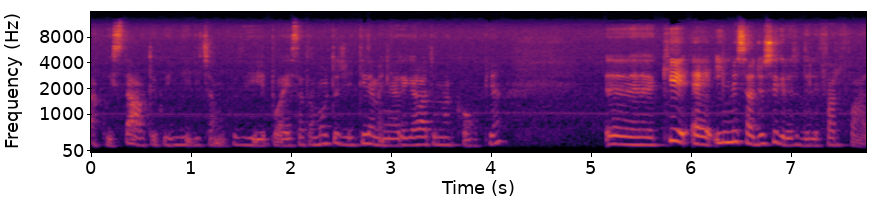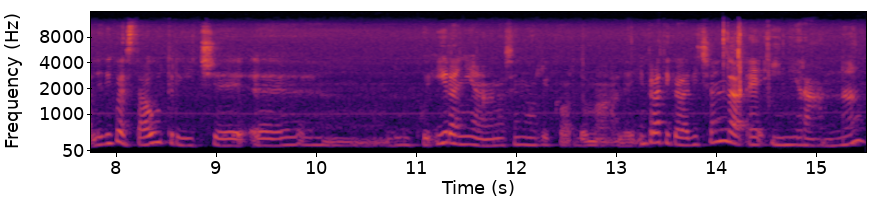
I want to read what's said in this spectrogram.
acquistato e quindi diciamo così, poi è stata molto gentile, me ne ha regalato una copia. Eh, che è Il messaggio segreto delle farfalle di questa autrice eh, dunque iraniana se non ricordo male in pratica la vicenda è in Iran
